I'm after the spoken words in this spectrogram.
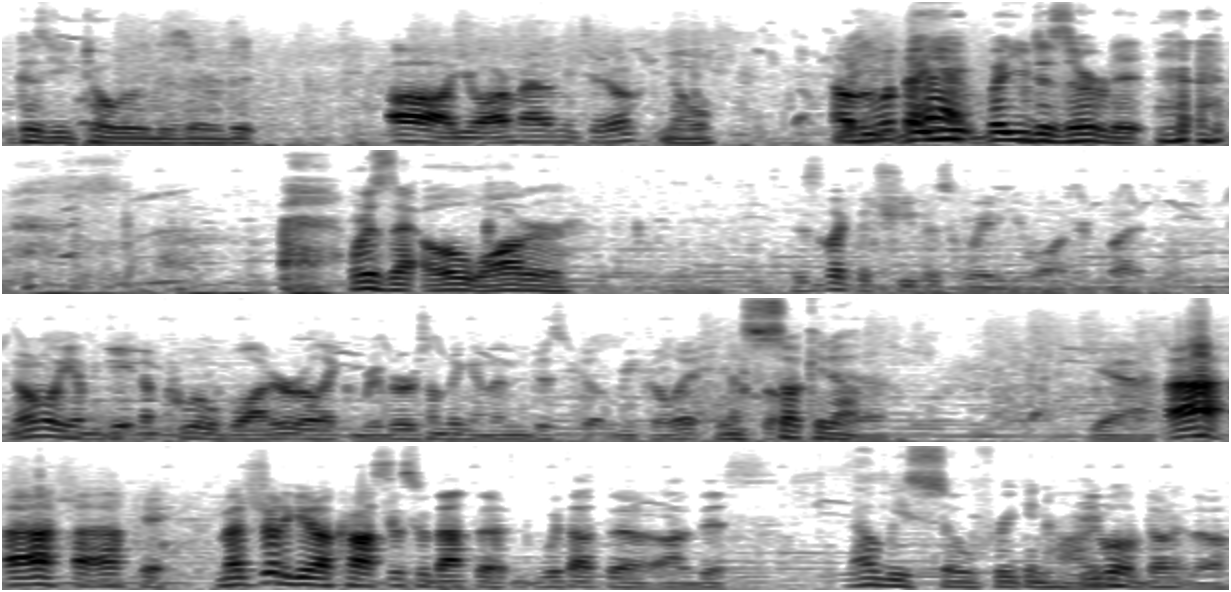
Because you totally deserved it. Oh, you are mad at me too? No. Oh, But then you, what the but heck? you, but you deserved it. what is that? Oh, water. This is like the cheapest way to get water, but normally you have to get in a pool of water or like a river or something and then just fill, refill it. And That's the- suck it up. Yeah. Yeah. Ah, ah, ah, okay. Imagine trying to get across this without the without the uh, this. That would be so freaking hard. People have done it though.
